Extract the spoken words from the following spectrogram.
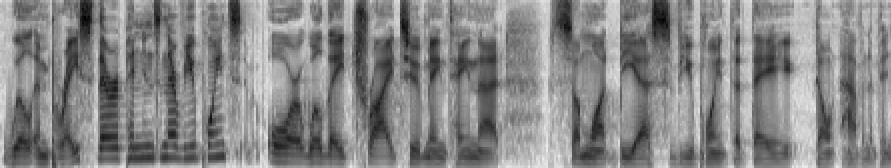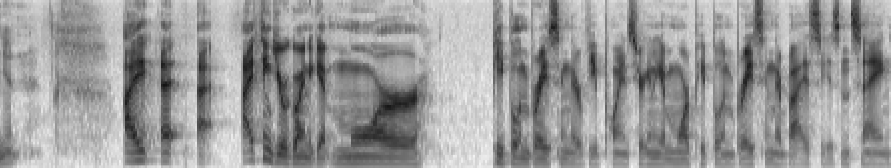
will embrace their opinions and their viewpoints or will they try to maintain that somewhat BS viewpoint that they don't have an opinion? I- I I think you're going to get more people embracing their viewpoints. You're going to get more people embracing their biases and saying,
